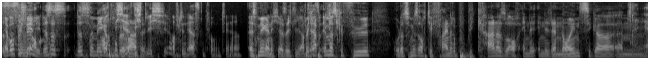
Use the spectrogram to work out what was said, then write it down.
ja wofür stehen die? Das ist, das ist eine mega auch nicht ersichtlich auf den ersten Punkt, ja. Ist mega nicht ersichtlich. Aber ich habe immer das Gefühl, oder zumindest auch die Freien Republikaner, so auch Ende, Ende der 90er, ähm, ja,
